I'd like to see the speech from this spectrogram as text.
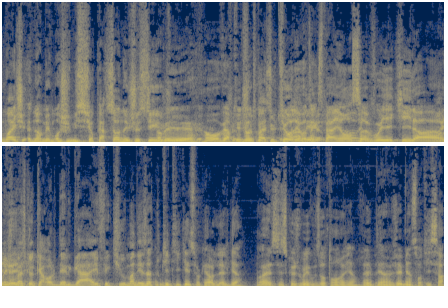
moi, je, non, mais moi, je mise sur personne. Je sais. Non, mais, en vertu de votre culture et de votre expérience, vous voyez qui là arriver. Je pense que Carole Delga a effectivement des atouts. Un petit ticket sur Carole Delga. Ouais, c'est ce que je voulais vous entendre dire. J'ai bien, bien, senti ça.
